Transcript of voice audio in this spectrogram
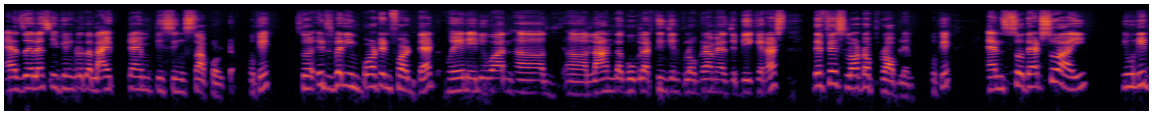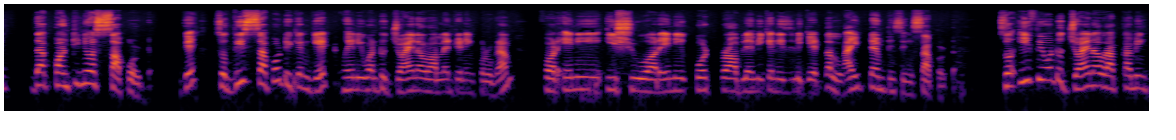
As well as you can get the lifetime teaching support. Okay. So it's very important for that when anyone uh, uh, learn the Google Earth Engine program as the beginners, they face a lot of problem. Okay. And so that's why you need the continuous support. Okay. So this support you can get when you want to join our online training program for any issue or any code problem, you can easily get the lifetime teaching support. So if you want to join our upcoming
